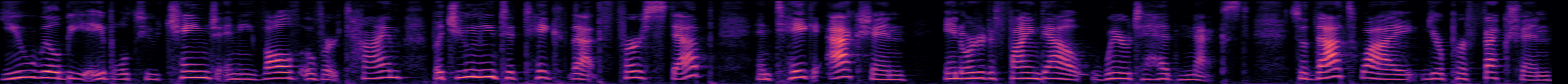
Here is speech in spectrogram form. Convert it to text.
You will be able to change and evolve over time, but you need to take that first step and take action in order to find out where to head next. So that's why your perfection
